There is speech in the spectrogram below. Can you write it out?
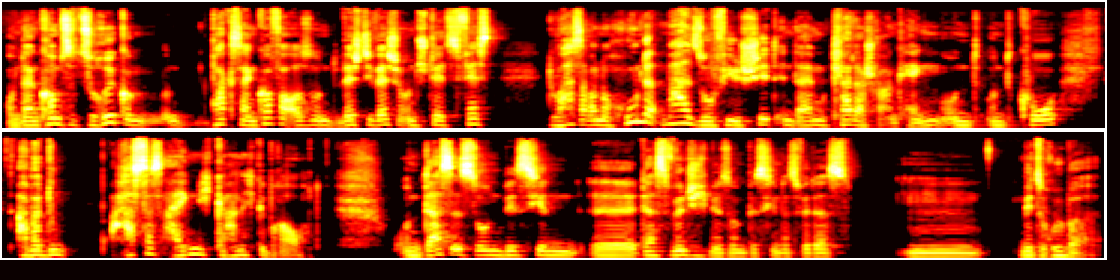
Und dann kommst du zurück und, und packst deinen Koffer aus und wäschst die Wäsche und stellst fest, du hast aber noch hundertmal so viel Shit in deinem Kleiderschrank hängen und, und Co. Aber du hast das eigentlich gar nicht gebraucht. Und das ist so ein bisschen, äh, das wünsche ich mir so ein bisschen, dass wir das mh, mit rüber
